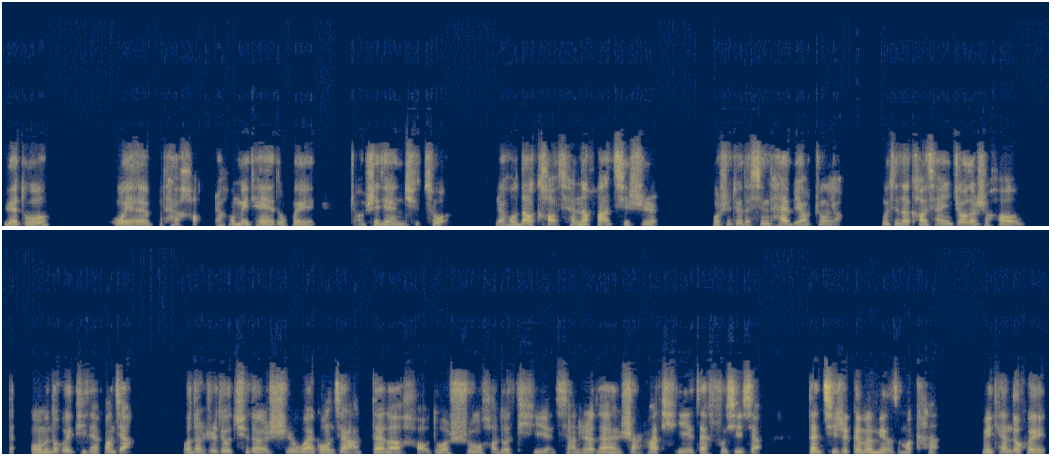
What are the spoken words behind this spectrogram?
阅读我也不太好，然后每天也都会找时间去做。然后到考前的话，其实我是觉得心态比较重要。我记得考前一周的时候，我们都会提前放假。我当时就去的是外公家，带了好多书、好多题，想着再刷刷题、再复习一下。但其实根本没有怎么看。每天都会，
